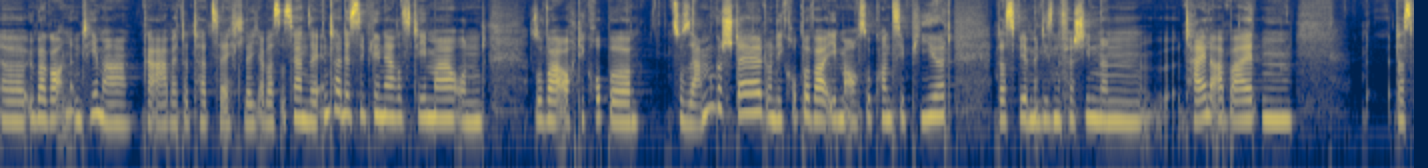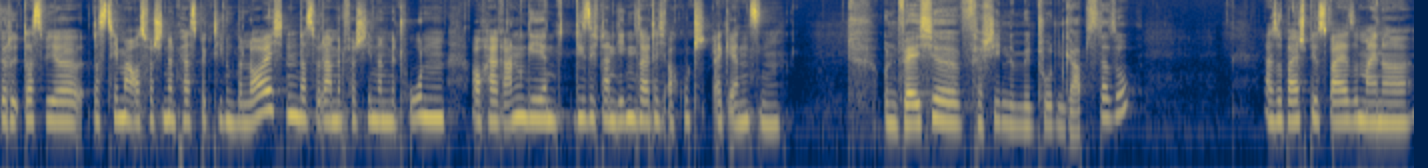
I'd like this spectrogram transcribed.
äh, übergeordneten Thema gearbeitet tatsächlich. Aber es ist ja ein sehr interdisziplinäres Thema und so war auch die Gruppe zusammengestellt und die Gruppe war eben auch so konzipiert, dass wir mit diesen verschiedenen Teilarbeiten dass wir, dass wir das Thema aus verschiedenen Perspektiven beleuchten, dass wir da mit verschiedenen Methoden auch herangehen, die sich dann gegenseitig auch gut ergänzen. Und welche verschiedenen Methoden gab es da so? Also beispielsweise meine,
